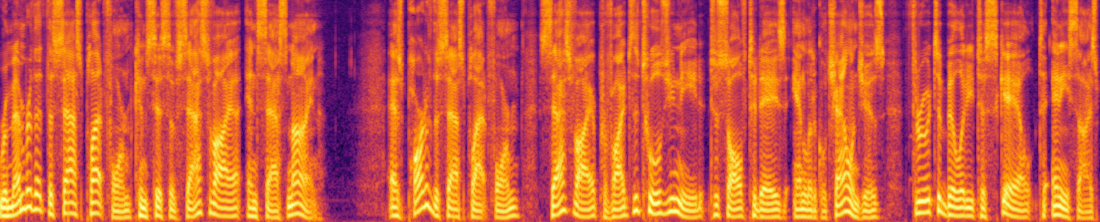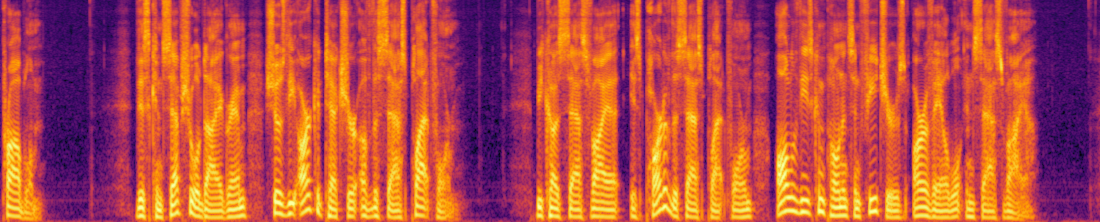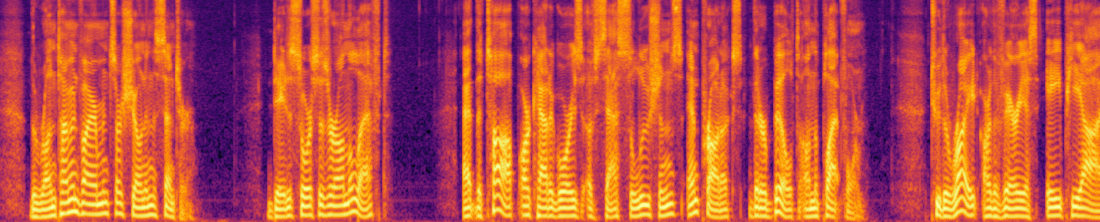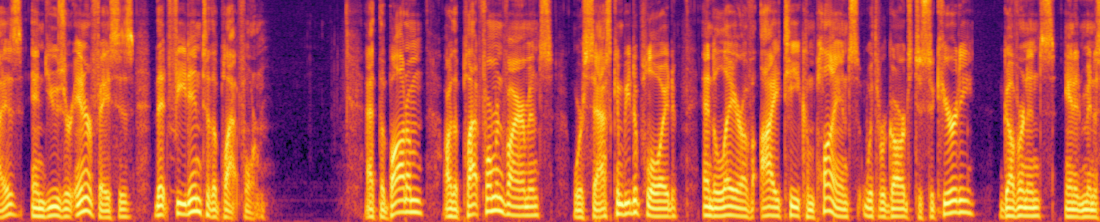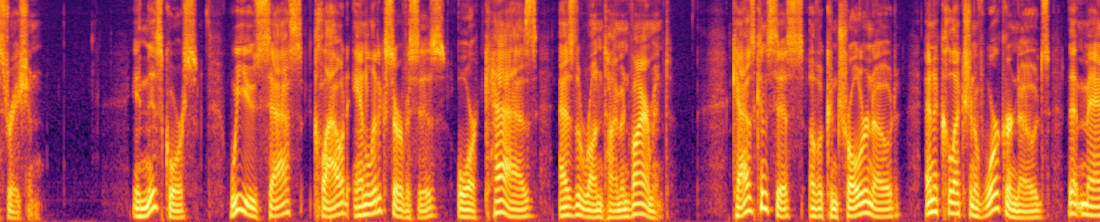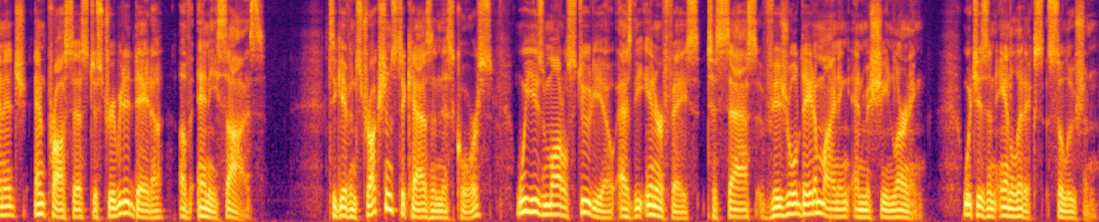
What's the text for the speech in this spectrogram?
Remember that the SAS platform consists of SAS Viya and SAS 9. As part of the SAS platform, SAS Viya provides the tools you need to solve today's analytical challenges through its ability to scale to any size problem. This conceptual diagram shows the architecture of the SAS platform. Because SAS Viya is part of the SAS platform, all of these components and features are available in SAS Viya. The runtime environments are shown in the center. Data sources are on the left. At the top are categories of SAS solutions and products that are built on the platform. To the right are the various APIs and user interfaces that feed into the platform. At the bottom are the platform environments where SAS can be deployed and a layer of IT compliance with regards to security, governance, and administration. In this course, we use SAS Cloud Analytic Services, or CAS, as the runtime environment. CAS consists of a controller node and a collection of worker nodes that manage and process distributed data of any size. To give instructions to CAS in this course, we use Model Studio as the interface to SAS Visual Data Mining and Machine Learning, which is an analytics solution.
